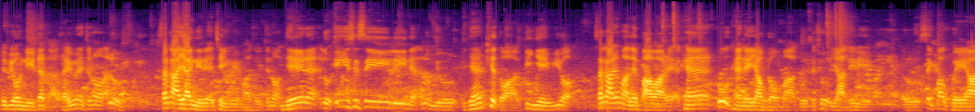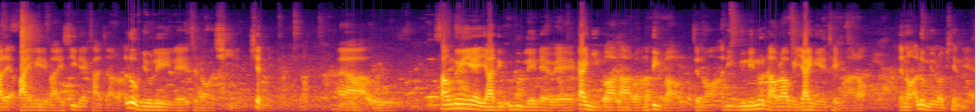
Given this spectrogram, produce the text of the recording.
ကပျော်ပျော်နေတတ်တာဒါပေမဲ့ကျွန်တော်အဲ့လိုဇက်ကရိုက်နေတဲ့အချိန်တွေမှာဆိုကျွန်တော်အမြဲတမ်းအဲ့လိုအေးအေးဆေးဆေးလေးနဲ့အဲ့လိုမျိုးအရန်ဖြစ်သွားတည်ငြိမ်ပြီးတော့ဇက်ကထဲမှာလည်းပါပါတယ်အခန်းကို့အခန်းထဲရောက်တော့မှကိုတချို့အရာလေးတွေဟိုစိတ်ပေါက်ခွဲရတဲ့အပိုင်းလေးတွေပါရှိတဲ့ခါကျတော့အဲ့လိုမျိုးလေးတွေလည်းကျွန်တော်ရှိတယ်ဖြစ်နေတယ်ပေါ့နော်အဲ့ဒါဟို ဆောင်းသွင်းရဲ့ယာတီဥဒုလေးနဲ့ပဲကိုက်ညီသွားလားတော့မသိပါဘူးကျွန်တော်အဲ့ဒီယူနီနိုထာဝရကိုရိုက်နေတဲ့အချိန်မှာတော့ကျွန်တော်အဲ့လိုမျိုးတော့ဖြစ်နေတယ်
